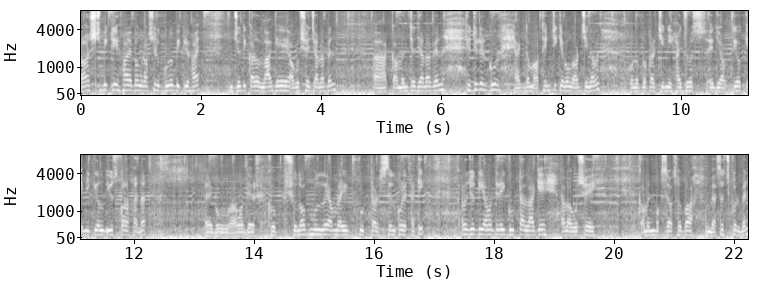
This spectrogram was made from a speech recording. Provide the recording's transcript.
রস বিক্রি হয় এবং রসের গুঁড়ো বিক্রি হয়। যদি কারও লাগে, অবশ্যই জানাবেন কমেন্টে জানাবেন। খেজুরের গুড় একদম অথেন্টিক এবং অরিজিনাল কোনো প্রকার চিনি হাইড্রোস এই জাতীয় কেমিক্যাল ইউজ করা হয় না। এবং আমাদের খুব সুলভ মূল্যে আমরা এই গুড়টা সেল করে থাকি। কারও যদি আমাদের এই গুড়টা লাগে, তাহলে অবশ্যই কমেন্ট বক্সে অথবা মেসেজ করবেন।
